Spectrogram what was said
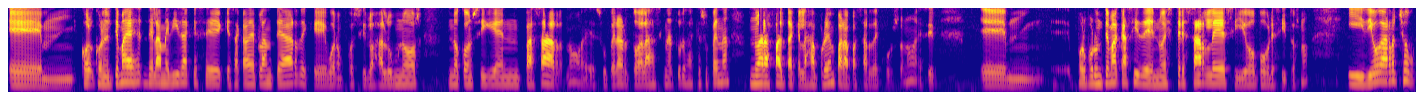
Em, con, el tema de, la medida que se, que se, acaba de plantear de que, bueno, pues si los alumnos no consiguen pasar, ¿no? Eh, superar todas las asignaturas las que suspendan, no hará falta que las aprueben para pasar de curso, ¿no? Es decir, em, por, por, un tema casi de no estresarles y yo oh, pobrecitos, ¿no? Y Diego Garrocho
